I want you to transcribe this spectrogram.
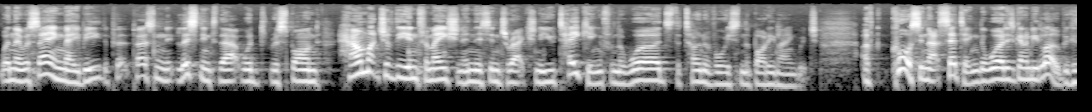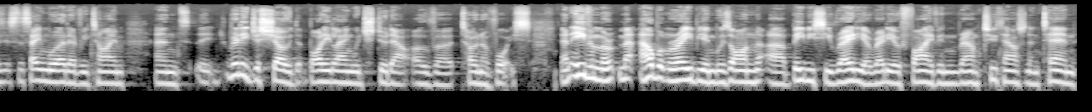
when they were saying maybe, the person listening to that would respond, How much of the information in this interaction are you taking from the words, the tone of voice, and the body language? Of course, in that setting, the word is going to be low because it's the same word every time. And it really just showed that body language stood out over tone of voice. And even Albert Mehrabian was on uh, BBC Radio, Radio 5, in around 2010,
